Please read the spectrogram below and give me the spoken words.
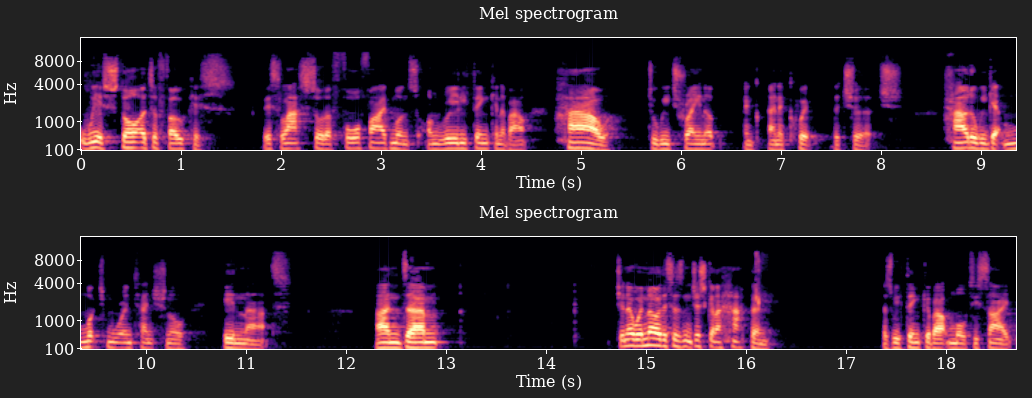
we have started to focus this last sort of four or five months on really thinking about how do we train up and, and equip the church? How do we get much more intentional in that? And um, do you know, we know this isn't just going to happen as we think about multi site.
